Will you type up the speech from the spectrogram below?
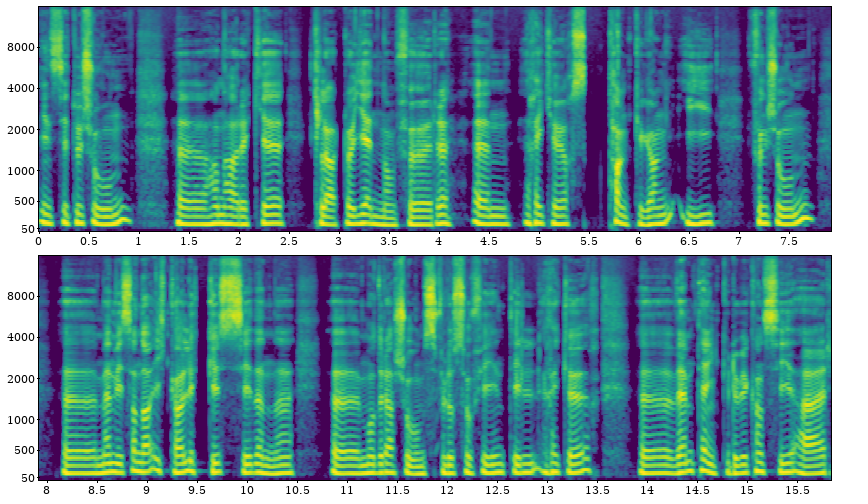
institusjonen. Han har ikke klart å gjennomføre en rekørsk tankegang i funksjonen. Uh, men hvis han da ikke har lykkes i denne moderasjonsfilosofien til Ricœur, hvem tenker du vi kan si er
